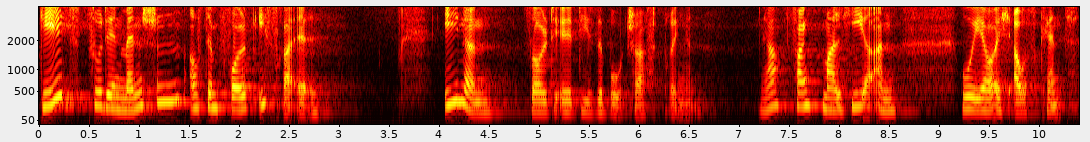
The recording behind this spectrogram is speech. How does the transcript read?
geht zu den Menschen aus dem Volk Israel. Ihnen sollt ihr diese Botschaft bringen. Ja, fangt mal hier an, wo ihr euch auskennt.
